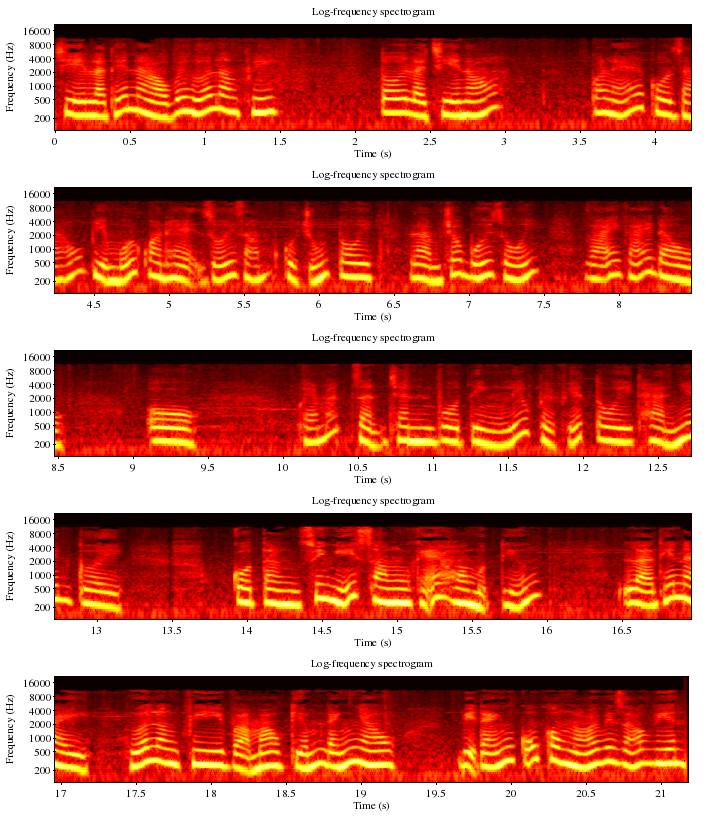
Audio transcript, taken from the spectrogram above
Chị là thế nào với hứa Lăng Phi? Tôi là chị nó. Có lẽ cô giáo bị mối quan hệ dối rắm của chúng tôi làm cho bối rối, gãi gãi đầu. Ồ, khóe mắt giận chân vô tình liếc về phía tôi thản nhiên cười. Cô Tăng suy nghĩ xong khẽ ho một tiếng. Là thế này, hứa Lăng Phi và Mao Kiếm đánh nhau. Bị đánh cũng không nói với giáo viên.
